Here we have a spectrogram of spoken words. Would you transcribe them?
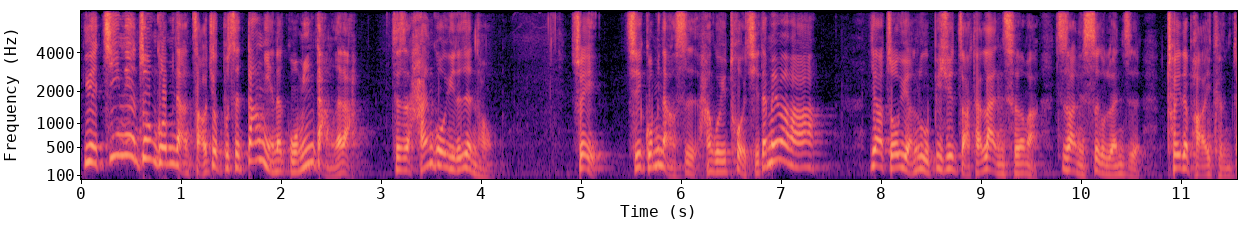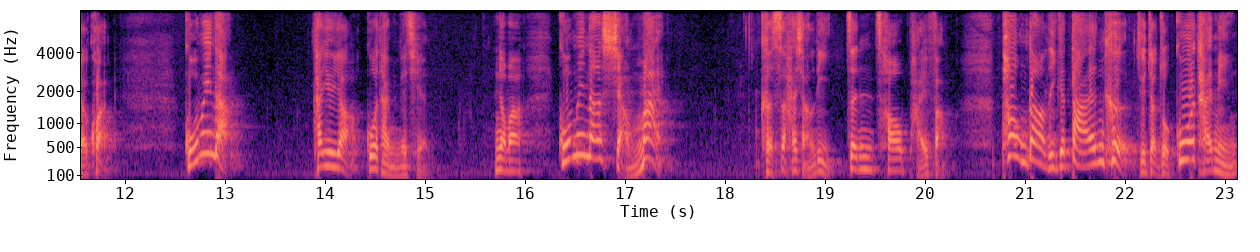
因为今天中国国民党早就不是当年的国民党了啦，这是韩国瑜的认同。所以其实国民党是韩国瑜唾弃，但没办法啊，要走远路必须找台烂车嘛，至少你四个轮子推着跑也可能比较快。国民党他又要郭台铭的钱，你知道吗？国民党想卖，可是还想立贞操牌坊，碰到了一个大恩客，就叫做郭台铭，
